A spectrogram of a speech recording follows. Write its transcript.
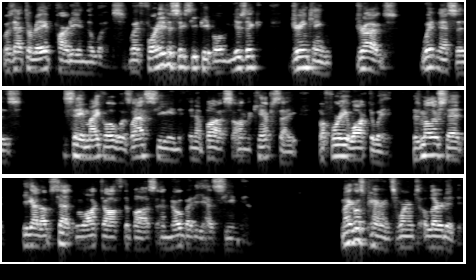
was at the rave party in the woods with 40 to 60 people, music, drinking, drugs, witnesses say Michael was last seen in a bus on the campsite before he walked away. His mother said he got upset and walked off the bus and nobody has seen him. Michael's parents weren't alerted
